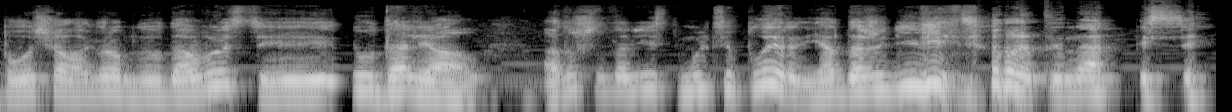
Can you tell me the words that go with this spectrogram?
получал огромное удовольствие и удалял. А то, что там есть мультиплеер, я даже не видел этой надписи.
